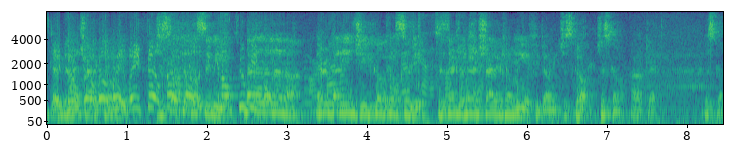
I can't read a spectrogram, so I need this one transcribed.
They're gonna Bill, try to kill me. wait, Bill, Just go kill Bill, City. No, no, no, no, no. Everybody in jeep, go kill City. Because they're gonna try to kill me if you don't. Just go. Just go. I don't care. Just go.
